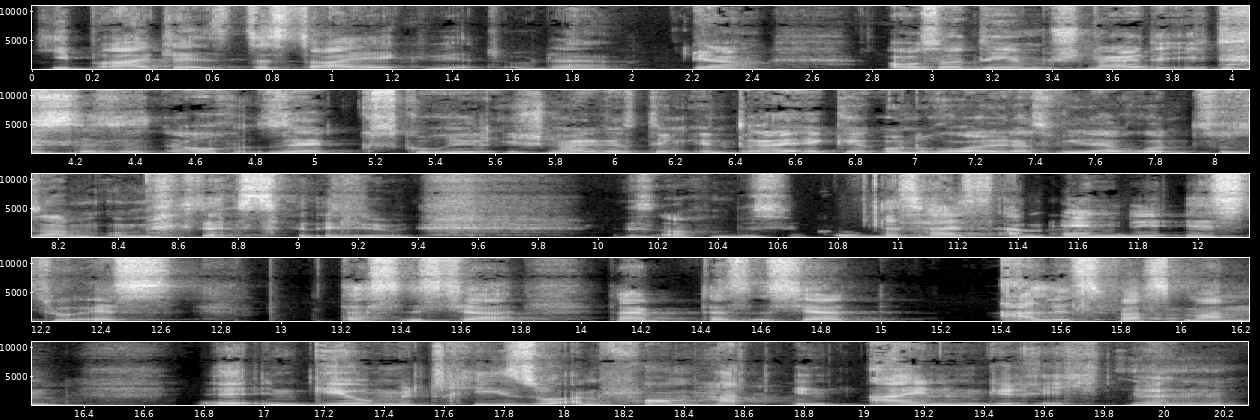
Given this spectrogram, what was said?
je breiter es das Dreieck wird, oder? Ja, außerdem schneide ich das, das ist auch sehr skurril, ich schneide das Ding in Dreiecke und roll das wieder rund zusammen, um das ist auch ein bisschen komisch. Das heißt, am Ende isst du es, das ist ja, da- das ist ja alles, was man äh, in Geometrie so an Form hat, in einem Gericht, ne? mhm.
